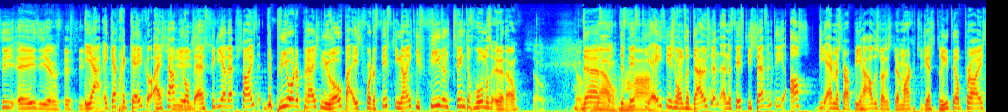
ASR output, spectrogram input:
5080 en 50... Ja, ik heb gekeken. Hij staat nu op de Nvidia-website. De pre-orderprijs in Europa is voor de 5090 2400 euro. Zo. De, Nou, de 5080 is rond de 1000 en de 5070, als die MSRP haalt, dus dat is de Market Suggested Retail Price,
